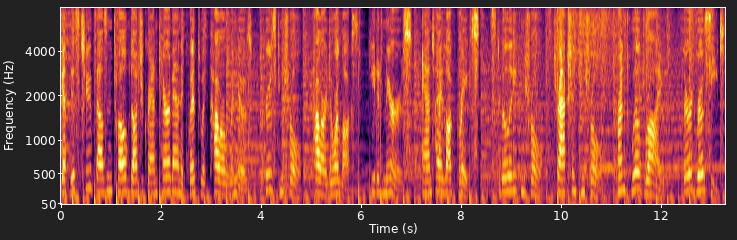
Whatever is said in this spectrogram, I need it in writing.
look at this 2012 Dodge Grand Caravan equipped with power windows, cruise control, power door locks, heated mirrors, anti-lock brakes, stability control, traction control, front-wheel drive, third row seat,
